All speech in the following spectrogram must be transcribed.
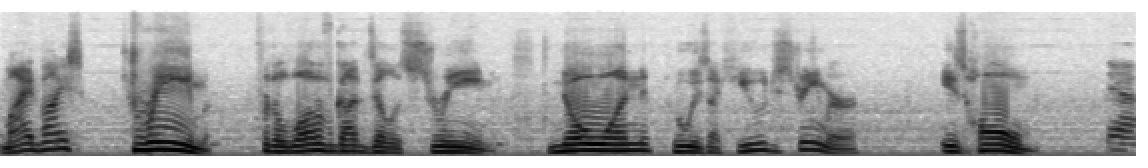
my advice: stream. For the love of Godzilla, stream. No one who is a huge streamer is home. Yeah.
